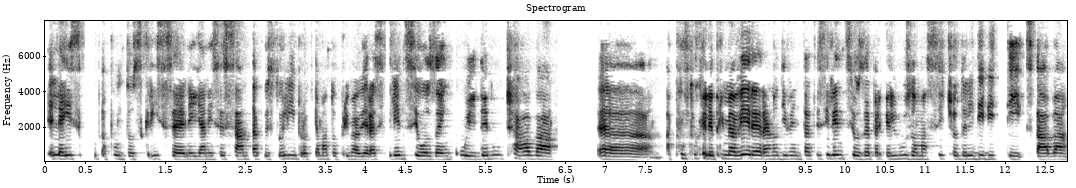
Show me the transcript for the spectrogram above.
e lei appunto scrisse negli anni 60 questo libro chiamato Primavera silenziosa in cui denunciava eh, appunto che le primavere erano diventate silenziose perché l'uso massiccio del DDT stava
